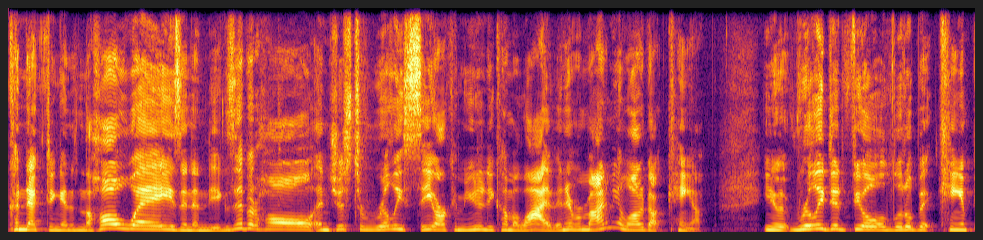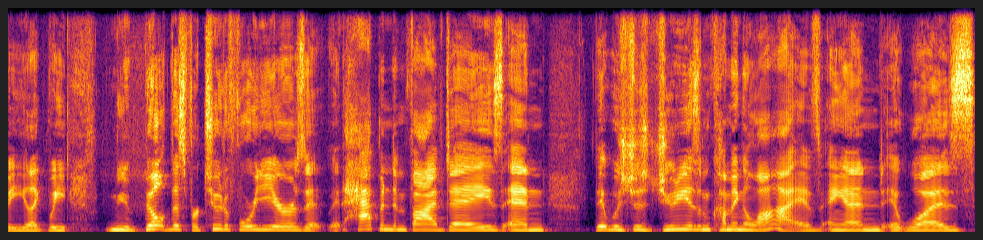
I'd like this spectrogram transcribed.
connecting in the hallways and in the exhibit hall and just to really see our community come alive. And it reminded me a lot about camp. You know, it really did feel a little bit campy. Like we, we built this for two to four years. It, it happened in five days. And it was just Judaism coming alive. And it was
